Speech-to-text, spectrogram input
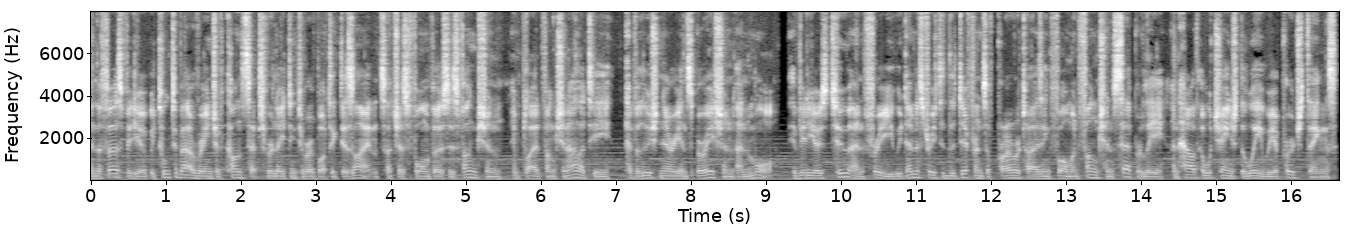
In the first video, we talked about a range of concepts relating to robotic design, such as form versus function, implied functionality, evolutionary inspiration, and more. In videos 2 and 3, we demonstrated the difference of prioritizing form and function separately and how that will change the way we approach things.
